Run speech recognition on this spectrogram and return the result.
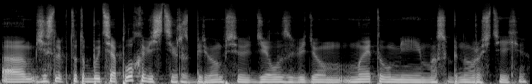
А если кто-то будет себя плохо вести, разберемся, дело заведем. Мы это умеем, особенно в Ростехе.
